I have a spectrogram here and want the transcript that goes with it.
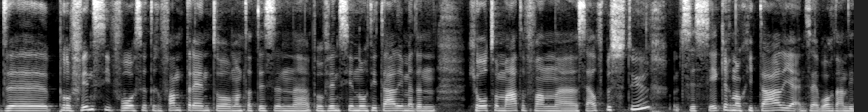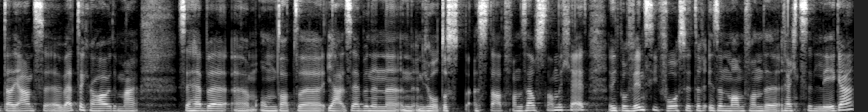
de provincievoorzitter van Trento, want dat is een provincie in Noord-Italië met een grote mate van zelfbestuur. Het is zeker nog Italië en zij worden aan de Italiaanse wetten gehouden, maar Ze hebben, ehm, omdat, eh, ja, ze hebben een, eh, een, een grote sta- staat van zelfstandigheid. En die provincievoorzitter is een man van de rechtse Lega.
